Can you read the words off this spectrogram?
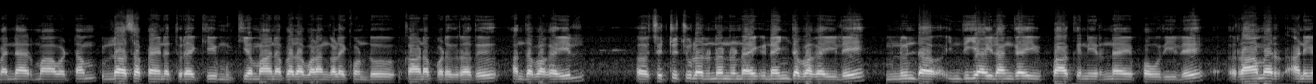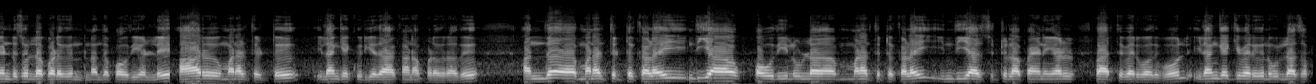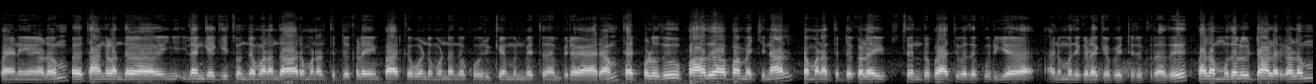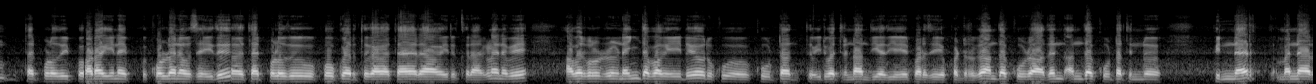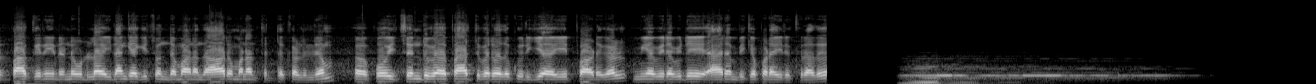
மன்னார் மாவட்டம் உல்லாச பயணத்துறைக்கு முக்கியமான பல வளங்களை கொண்டு காணப்படுகிறது. அந்த வகையில் சுற்றுச்சூழலுடன் இணைந்த வகையிலே நீண்ட இந்தியா இலங்கை பாக்கு நிர்ணய பகுதியிலே ராமர் அணி என்று சொல்லப்படுகின்ற அந்த பகுதிகளிலே ஆறு மணல் திட்டு இலங்கைக்குரியதாக காணப்படுகிறது. அந்த மணத்திட்டுக்களை இந்தியா பகுதியில் உள்ள மணத்திட்டுக்களை இந்தியா சுற்றுலா பயணிகள் பார்த்து வருவது போல் இலங்கைக்கு வருகின்ற உல்லாச பயணிகளும் தாங்கள் அந்த இ- இலங்கைக்கு சொந்தமான அந்த ஆறு மணத்திட்டுக்களையும் பார்க்க வேண்டும் என்ற அந்த கோரிக்கை முன்வைத்ததன் பிரகாரம் தற்பொழுது பாதுகாப்பு அமைச்சினால் இந்த சென்று பார்த்துவதற்குரிய அனுமதி கிடைக்கப்பட்டிருக்கிறது பல முதலீட்டாளர்களும் தற்பொழுது இப்போ படகினை கொள்ளனவு செய்து தற்பொழுது போக்குவரத்துக்காக தயாராக இருக்கிறார்கள். எனவே அவர்களோடு இணைந்த வகையிலே ஒரு கூ- கூட்டம் இருபத்தி ரெண்டாம் தேதி ஏற்பாடு செய்யப்பட்டிருக்கு. அந்த கூட அதன் அந்த கூட்டத்தின் பின்னர் மன்னர் பாக்கினீர் உள்ள இலங்கைக்கு சொந்தமான அந்த ஆறு மணல் திட்டுக்களிலும் போய் சென்று பார்த்து வருவதற்குரிய ஏற்பாடுகள் மிக விரைவிலே ஆரம்பிக்கப்பட இருக்கிறது.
